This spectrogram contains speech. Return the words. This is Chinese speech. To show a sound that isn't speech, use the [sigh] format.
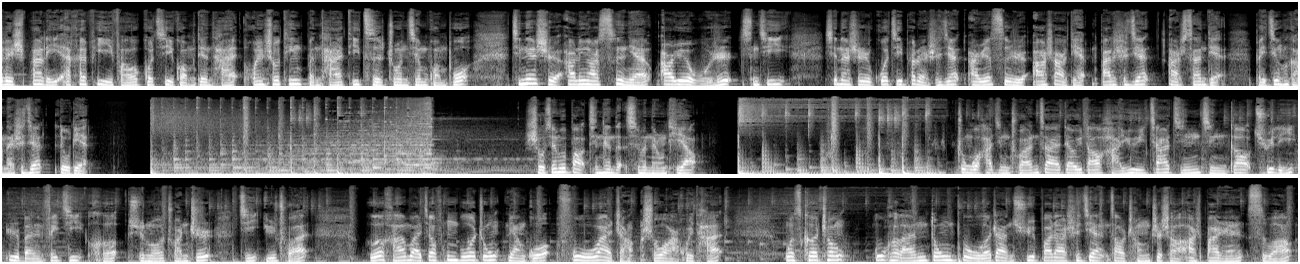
这里是巴黎 FFE 法国国际广播电台，欢迎收听本台第一次中文节目广播。今天是二零二四年二月五日，星期一，现在是国际标准时间二月四日二十二点，巴黎时间二十三点，北京和港台时间六点。首先播报今天的新闻内容提要：中国海警船在钓鱼岛海域加紧警告驱离日本飞机和巡逻船只及渔船。俄韩外交风波中，两国副外长首尔会谈。莫斯科称。乌克兰东部俄战区爆炸事件造成至少二十八人死亡，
